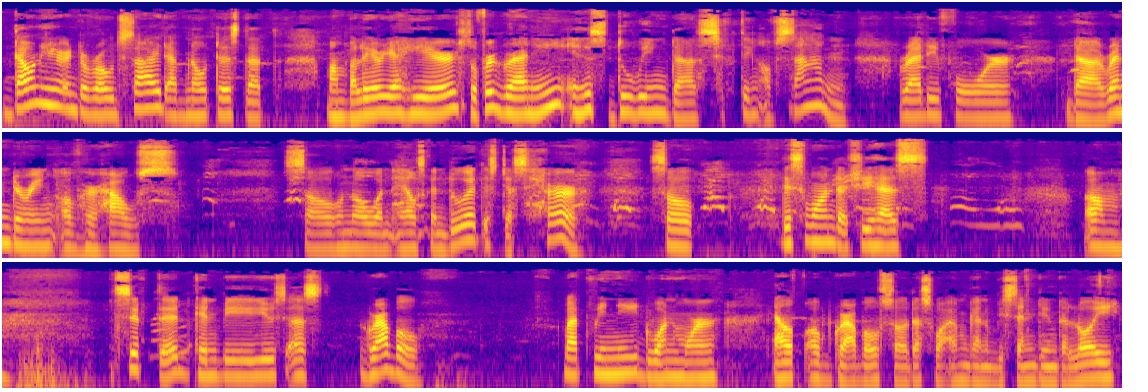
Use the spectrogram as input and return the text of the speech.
down here in the roadside, I've noticed that Mom Valeria here, Super Granny, is doing the sifting of sand, ready for the rendering of her house. So no one else can do it, it's just her. So this one that she has um, sifted can be used as gravel. But we need one more elf of gravel, so that's why I'm gonna be sending the Loy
